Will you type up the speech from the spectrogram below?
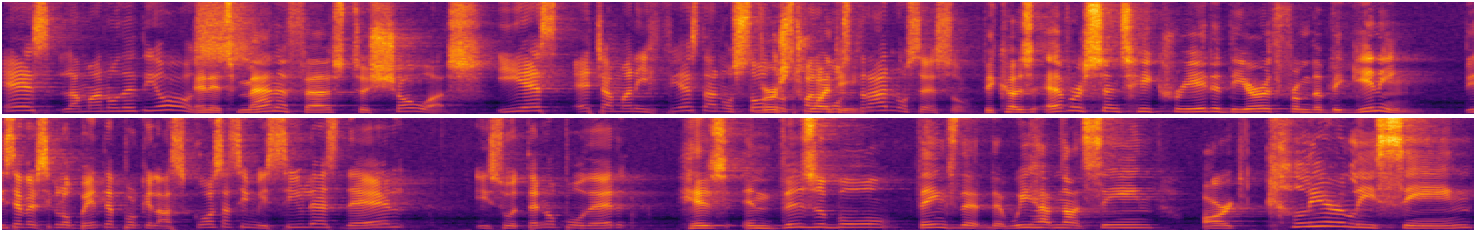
es la mano de Dios. And it's manifest to show us. y es hecha manifiesta a nosotros Verse para mostrarnos eso. Because ever since He created the earth from the beginning, Dice versículo 20, porque las cosas invisibles de Él y su eterno poder, His invisible things that, that we have not seen are clearly seen,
